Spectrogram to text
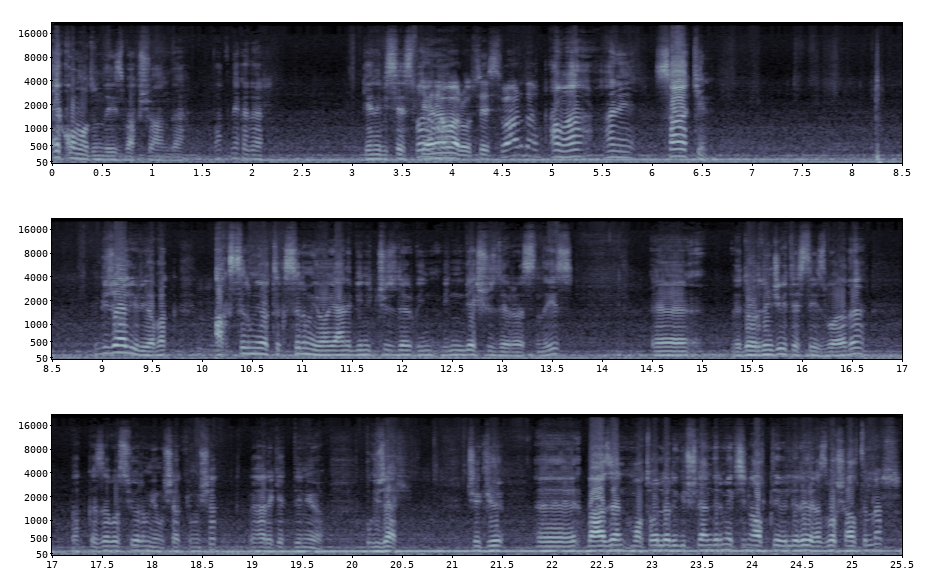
Eco modundayız bak şu anda. Bak ne kadar gene bir ses var Gene ama, var o ses var da. ama hani sakin. Güzel yürüyor bak. Aksırmıyor, tıksırmıyor. Yani 1300 ile 1500 devir arasındayız. Ee, ve dördüncü vitesteyiz bu arada. Bak gaza basıyorum yumuşak yumuşak ve hareketleniyor. Bu güzel. Çünkü e, bazen motorları güçlendirmek için alt devirleri biraz boşaltırlar.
